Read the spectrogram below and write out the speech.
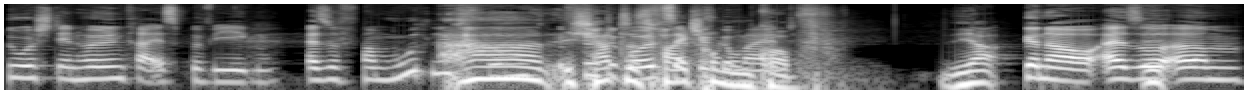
durch den Höllenkreis bewegen. Also vermutlich. Ah, ich hatte es falsch rum im. Kopf. Ja, Genau, also ähm,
